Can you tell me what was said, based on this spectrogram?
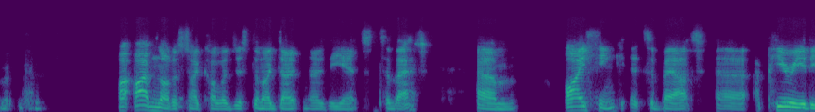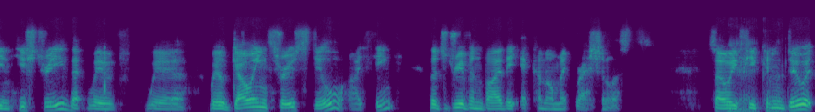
I, am not a psychologist and I don't know the answer to that. Um, I think it's about uh, a period in history that we've we're we're going through still. I think that's driven by the economic rationalists. So if you can do it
